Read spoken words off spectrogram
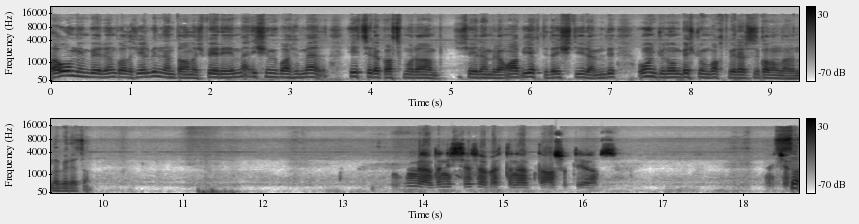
ha 10 min verirəm qardaş, Elvinlə danış, verim. Mən işimi başım, mən heç yerə qaçmıram, şey eləmirəm. Obyektdə işləyirəm. İndi 10 gün, 15 gün vaxt verərsiz, qalanlarını da verəcəm. Bilmirəm də nisyə söhbətdə nə danışıb deyərəm sizə. Sa-.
